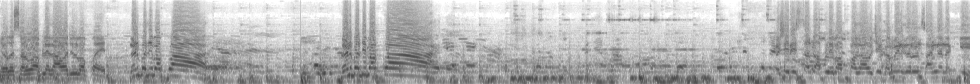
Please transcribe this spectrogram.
हे बघा सर्व आपल्या गावातील बाप्पा आहेत. गणपती बाप्पा! गणपती बाप्पा! कसे दिसतात आपले बाप्पा गावचे कमेंट करून सांगा नक्की.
